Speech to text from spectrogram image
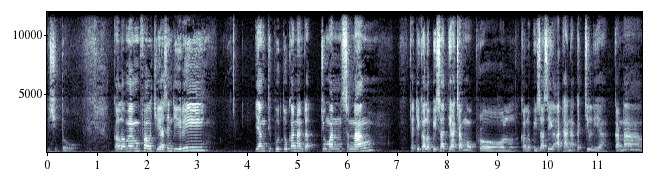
di situ kalau Mem Faujia sendiri yang dibutuhkan ada cuman senang. Jadi kalau bisa diajak ngobrol, kalau bisa sih ada anak kecil ya, karena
